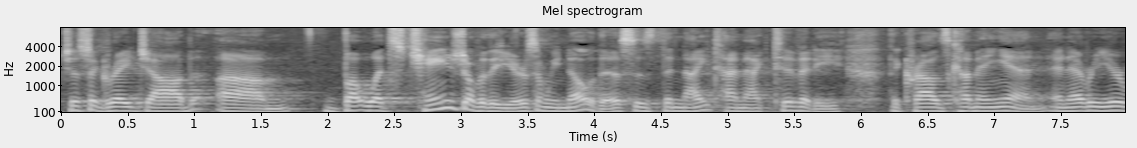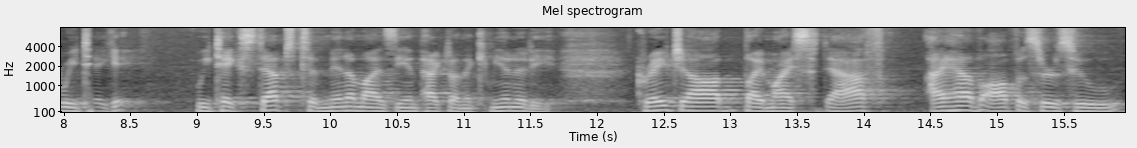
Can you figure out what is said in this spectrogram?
Just a great job. Um, but what's changed over the years, and we know this, is the nighttime activity, the crowds coming in, and every year we take it, we take steps to minimize the impact on the community. Great job by my staff. I have officers who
